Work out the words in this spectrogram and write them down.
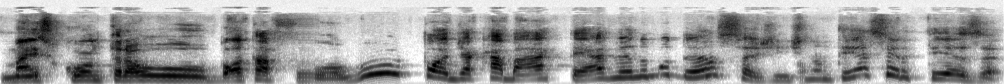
mas contra o Botafogo pode acabar até havendo mudança. A gente não tem a certeza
